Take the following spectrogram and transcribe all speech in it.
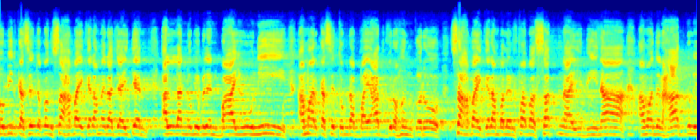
নবীর কাছে যখন সাহাবাই কেরামেরা যাইতেন আল্লাহ নবী বলেন বায়ুনি আমার কাছে তোমরা বায়াত গ্রহণ করো। সাহাবাই কেরাম বলেন ফাবা সাতনাই দিনা আমাদের হাতগুলি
